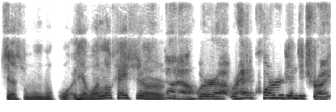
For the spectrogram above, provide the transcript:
just w- one location or? No, no. We're, uh, we're headquartered in Detroit,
